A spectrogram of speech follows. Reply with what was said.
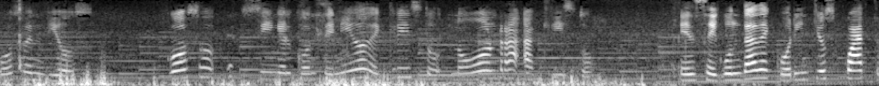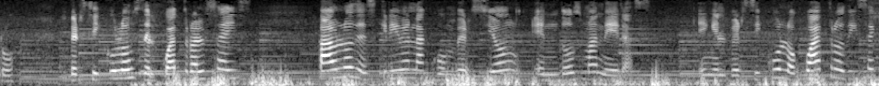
gozo en Dios. Gozo sin el contenido de Cristo no honra a Cristo. En 2 de Corintios 4, versículos del 4 al 6, Pablo describe la conversión en dos maneras. En el versículo 4 dice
